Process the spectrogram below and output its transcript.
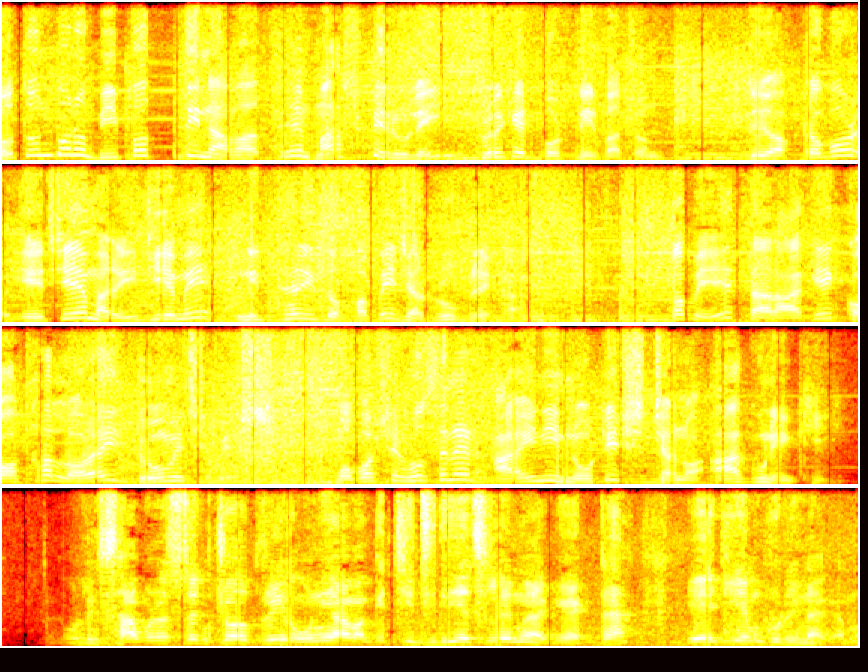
নতুন কোনো বিপত্তি না বাঁধলে মাস পেরুলেই ক্রিকেট বোর্ড নির্বাচন। দুই অক্টোবর এজিএম আর ইজিএম এ নির্ধারিত হবে যার রূপরেখা। তবে তার আগে কথা লড়াই জমেছে বেশ। মোবাশির হোসেনের আইনি নোটিশ যেন আগুনে ঘি। বলি, সাবর হোসেন চৌধুরী, উনি আমাকে চিঠি দিয়েছিলেন আগে একটা এজিএম করি না কেন?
